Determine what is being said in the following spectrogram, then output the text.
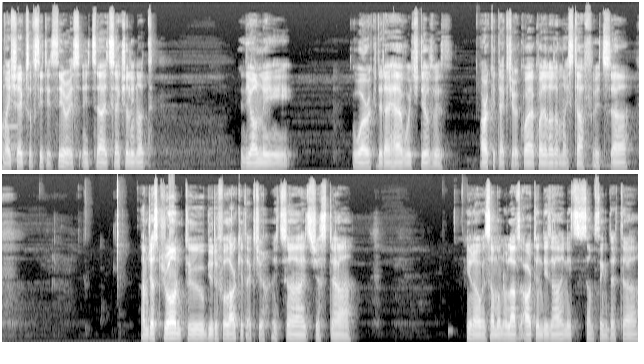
my Shapes of Cities series. It's uh, it's actually not the only work that I have which deals with architecture. Quite quite a lot of my stuff. It's uh, I'm just drawn to beautiful architecture. It's uh, it's just uh, you know, as someone who loves art and design, it's something that uh,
